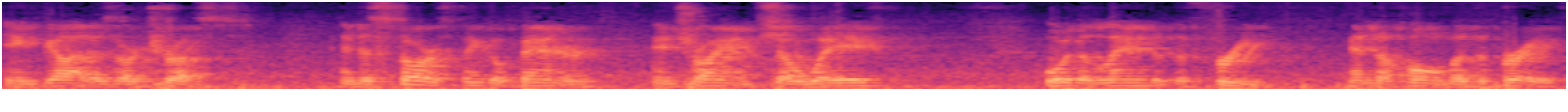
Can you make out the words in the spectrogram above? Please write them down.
in God is our trust. And the star spangled banner in triumph shall wave o'er the land of the free and the home of the brave.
